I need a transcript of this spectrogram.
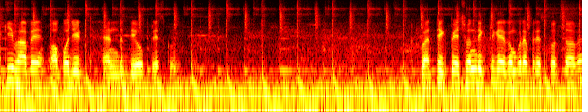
একইভাবে অপোজিট হ্যান্ড দিয়েও প্রেস করুন। এবার ঠিক পেছন দিক থেকে এরকম করে প্রেস করতে হবে।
